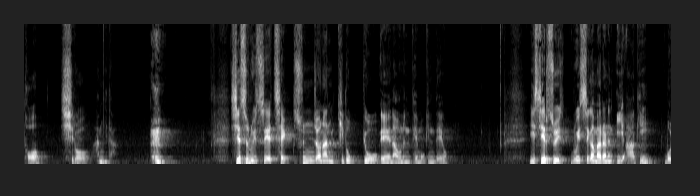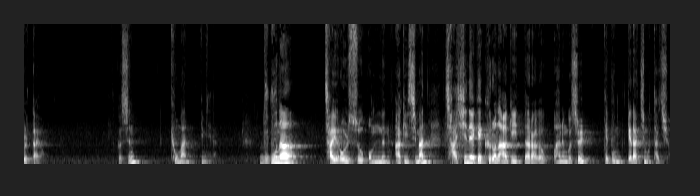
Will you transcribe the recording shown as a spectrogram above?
더 싫어합니다. C.S. 루이스의 책 순전한 기독교에 나오는 대목인데요. 이 C.S. 루이스가 말하는 이 악이 뭘까요? 그것은 교만입니다. 누구나 자유로울 수 없는 악이지만 자신에게 그런 악이 있다라고 하는 것을 대부분 깨닫지 못하죠.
